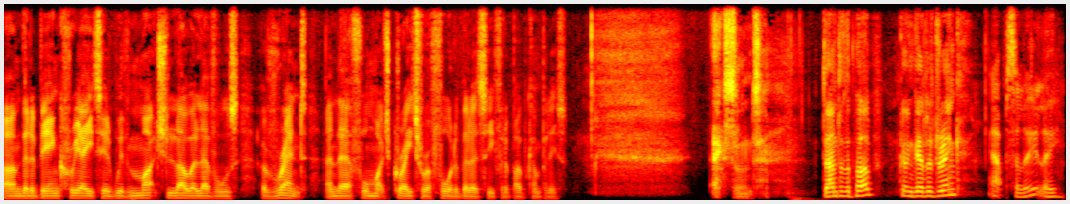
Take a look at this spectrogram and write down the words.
um, that are being created with much lower levels of rent and therefore much greater affordability for the pub companies. Excellent. Down to the pub, go and get a drink. Absolutely.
